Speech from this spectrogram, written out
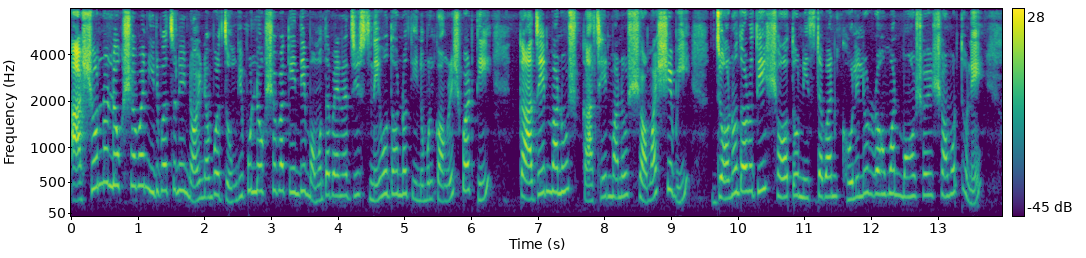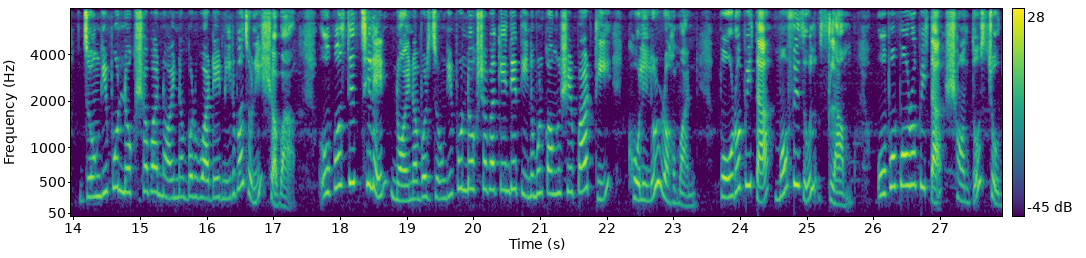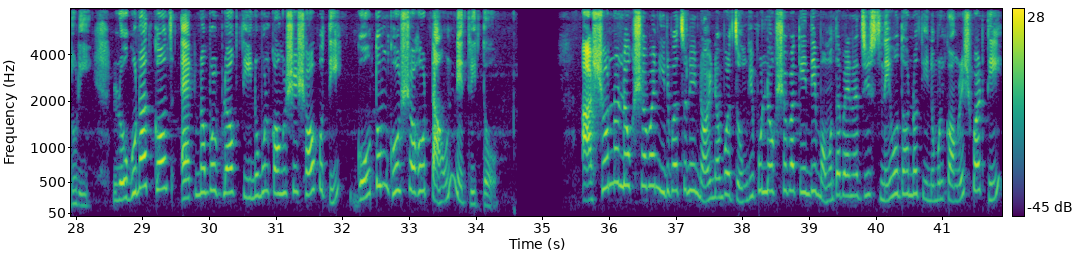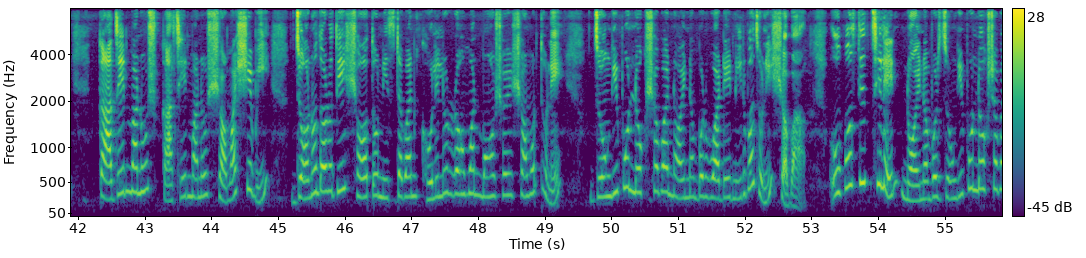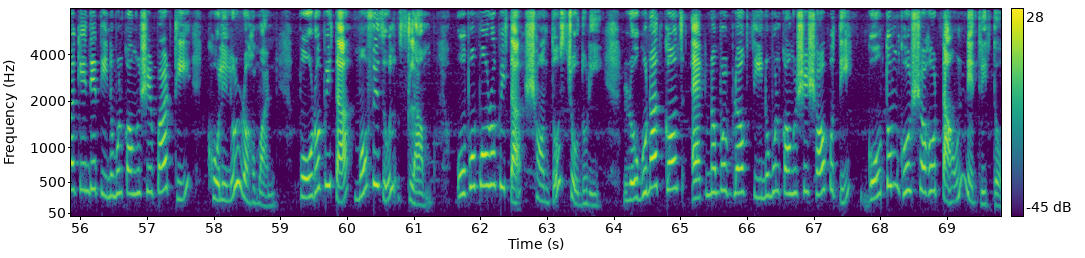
আসন্ন লোকসভা নির্বাচনে নয় নম্বর জঙ্গিপুর লোকসভা কেন্দ্রে মমতা ব্যানার্জির স্নেহধন্য তৃণমূল কংগ্রেস প্রার্থী কাজের মানুষ, কাছের মানুষ, সমাজসেবী, জনদরদি সৎ ও নিষ্ঠাবান খলিলুর রহমান মহাশয়ের সমর্থনে জঙ্গিপুর লোকসভা নয় নম্বর ওয়ার্ডের নির্বাচনী সভা। উপস্থিত ছিলেন নয় নম্বর জঙ্গিপুর লোকসভা কেন্দ্রে তৃণমূল কংগ্রেসের প্রার্থী খলিলুর রহমান, পৌরপিতা মফিজুল ইসলাম, উপপৌরপিতা সন্তোষ চৌধুরী, রঘুনাথগঞ্জ এক নম্বর ব্লক তৃণমূল কংগ্রেসের সভাপতি গৌতম ঘোষ সহ টাউন নেতৃত্ব। আসন্ন লোকসভা নির্বাচনে নয় নম্বর জঙ্গিপুর লোকসভা কেন্দ্রে মমতা ব্যানার্জির স্নেহধন্য তৃণমূল কংগ্রেস প্রার্থী কাজের মানুষ, কাছের মানুষ, সমাজসেবী, জনদরদি সৎ ও নিষ্ঠাবান খলিলুর রহমান মহাশয়ের সমর্থনে জঙ্গিপুর লোকসভা নয় নম্বর ওয়ার্ডের নির্বাচনী সভা। উপস্থিত ছিলেন নয় নম্বর জঙ্গিপুর লোকসভা কেন্দ্রে তৃণমূল কংগ্রেসের প্রার্থী খলিলুর রহমান, পৌরপিতা মফিজুল ইসলাম, উপপৌরপিতা সন্তোষ চৌধুরী, রঘুনাথগঞ্জ এক নম্বর ব্লক তৃণমূল কংগ্রেসের সভাপতি গৌতম ঘোষ সহ টাউন নেতৃত্ব।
